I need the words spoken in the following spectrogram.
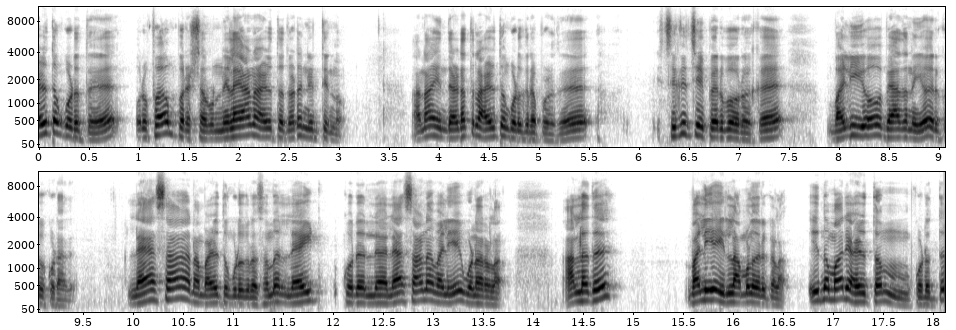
அழுத்தம் கொடுத்து ஒரு ஃபேம் ப்ரெஷர் ஒரு நிலையான அழுத்தத்தோட நிறுத்திடணும். ஆனால் இந்த இடத்துல அழுத்தம் கொடுக்குற பொழுது சிகிச்சை பெறுபவருக்கு வலியோ வேதனையோ இருக்கக்கூடாது. லேசாக நம்ம அழுத்தம் கொடுக்குற சமயம் லைட் ஒரு லேசான வலியை உணரலாம். அல்லது வலியே இல்லாமலும் இருக்கலாம். இந்த மாதிரி அழுத்தம் கொடுத்து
